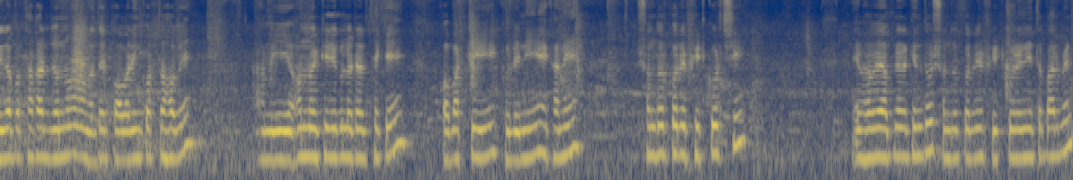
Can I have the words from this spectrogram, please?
নিরাপদ থাকার জন্য আমাদের কভারিং করতে হবে। আমি অন্য একটি রেগুলেটর থেকে কভারটি খুলে নিয়ে এখানে সুন্দর করে ফিট করছি। এভাবে আপনারা কিন্তু সুন্দর করে ফিট করে নিতে পারবেন।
